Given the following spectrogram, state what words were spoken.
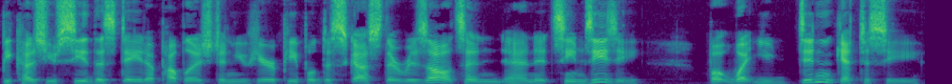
because you see this data published and you hear people discuss their results and, and it seems easy. But what you didn't get to see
